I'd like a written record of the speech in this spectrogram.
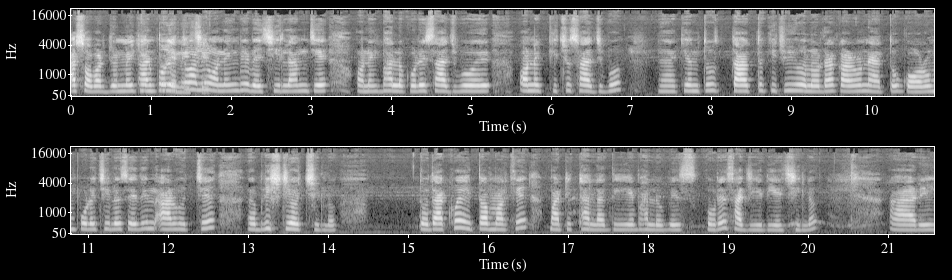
আর সবার জন্যই কিন্তু তো আমি অনেক ভেবেছিলাম যে অনেক ভালো করে সাজবো অনেক কিছু সাজবো কিন্তু তার তো কিছুই হলো না কারণ এত গরম পড়েছিল সেদিন আর হচ্ছে বৃষ্টি হচ্ছিল। তো দেখো এই তো আমাকে মাটির থালা দিয়ে ভালো বেশ করে সাজিয়ে দিয়েছিল। আর এই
